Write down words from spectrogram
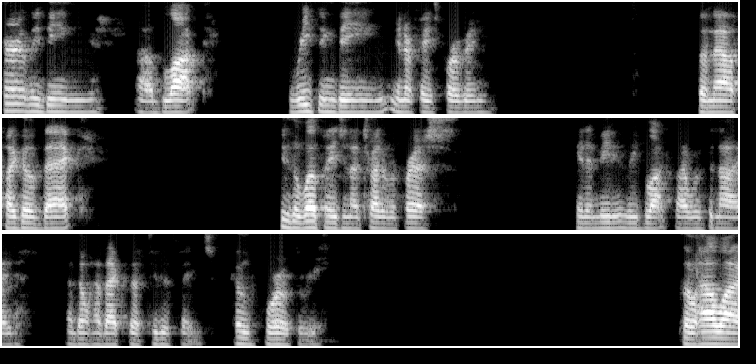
currently being uh, blocked, reason being interface probing so now if I go back to the web page and I try to refresh, it immediately blocks. I was denied. I don't have access to this page, code 403. So how I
